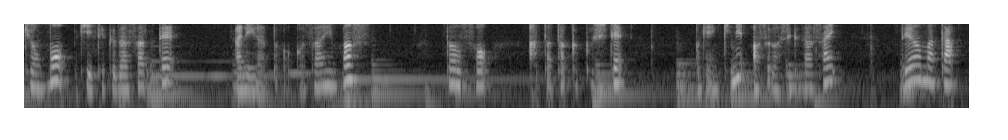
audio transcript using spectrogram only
今日も聞いてくださってありがとうございますどうぞ暖かくしてお元気にお過ごしください。ではまた。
